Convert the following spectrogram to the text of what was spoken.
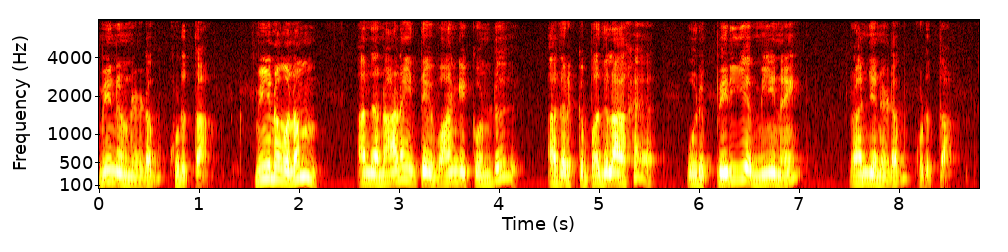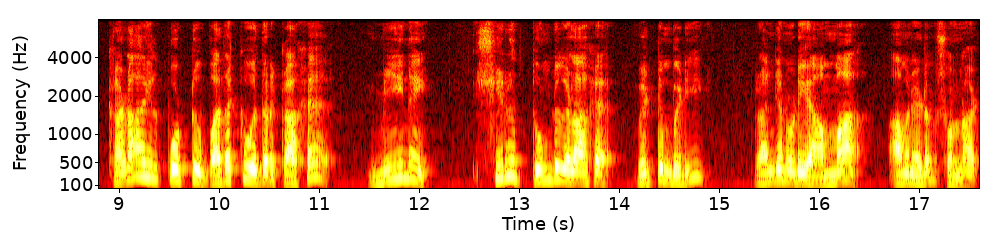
மீனவனிடம் கொடுத்தான். மீனவனும் அந்த நாணயத்தை வாங்கி கொண்டு அதற்கு பதிலாக ஒரு பெரிய மீனை ரஞ்சனிடம் கொடுத்தான். கடாயில் போட்டு வதக்குவதற்காக மீனை சிறு துண்டுகளாக வெட்டும்படி ரஞ்சனுடைய அம்மா அவனிடம் சொன்னாள்.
